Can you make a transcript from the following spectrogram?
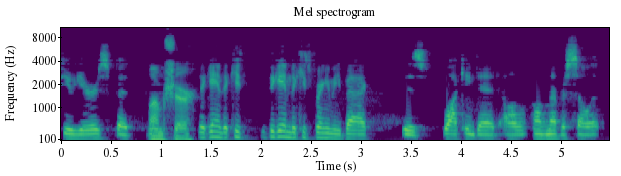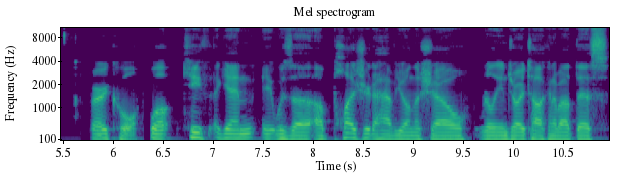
few years, but I'm sure the game that keeps the game that keeps bringing me back is Walking Dead. I'll I'll never sell it. Very cool. Well, Keith, again, it was a, a, pleasure to have you on the show. Really enjoyed talking about this.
